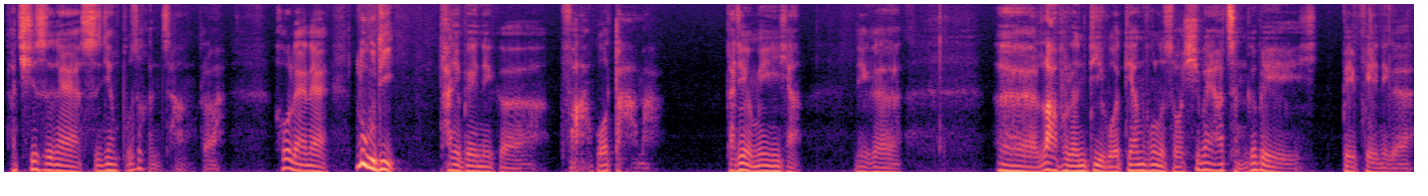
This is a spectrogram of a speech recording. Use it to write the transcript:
他其实呢时间不是很长，是吧？后来呢陆地他就被那个法国打嘛，大家有没有印象？那个呃拿破仑帝国巅峰的时候，西班牙整个被被被那个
